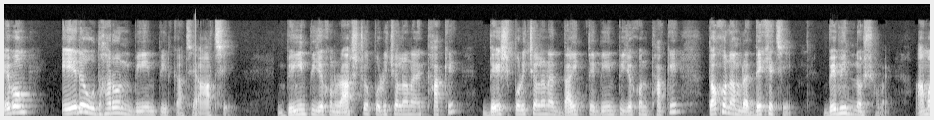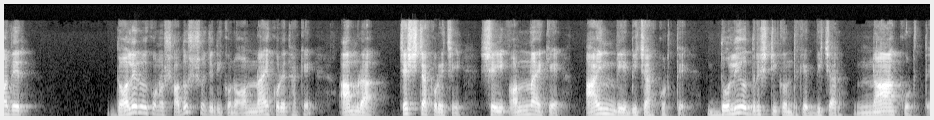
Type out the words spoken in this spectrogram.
এবং এরও উদাহরণ বিএনপির কাছে আছে। বিএনপি যখন রাষ্ট্র পরিচালনায় থাকে, দেশ পরিচালনার দায়িত্বে বিএনপি যখন থাকে, তখন আমরা দেখেছি বিভিন্ন সময়। আমাদের দলেরও কোনো সদস্য যদি কোনো অন্যায় করে থাকে, আমরা চেষ্টা করেছি সেই অন্যায়কে আইন দিয়ে বিচার করতে, দলীয় দৃষ্টিকোণ থেকে বিচার না করতে।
